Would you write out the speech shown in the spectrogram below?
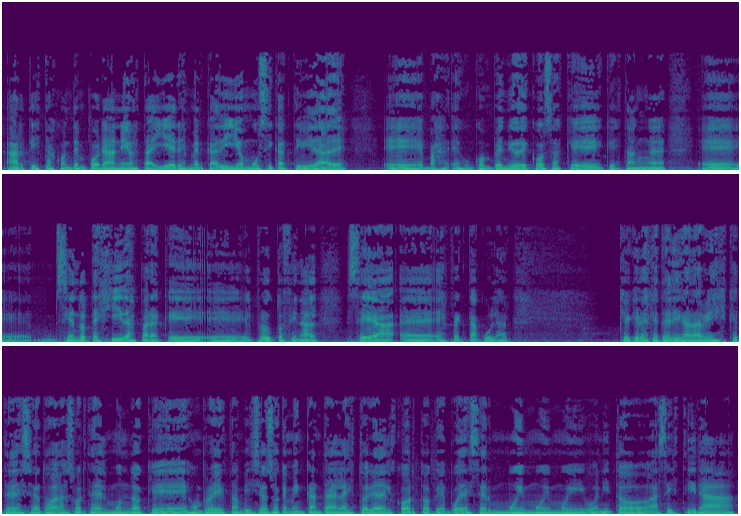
artistas contemporáneos, talleres, mercadillo, música, actividades. Eh, es un compendio de cosas que, que están eh, eh, siendo tejidas para que eh, el producto final sea eh, espectacular. ¿Qué quieres que te diga, David? Que te deseo toda la suerte del mundo, que es un proyecto ambicioso, que me encanta la historia del corto, que puede ser muy, muy, muy bonito asistir a,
